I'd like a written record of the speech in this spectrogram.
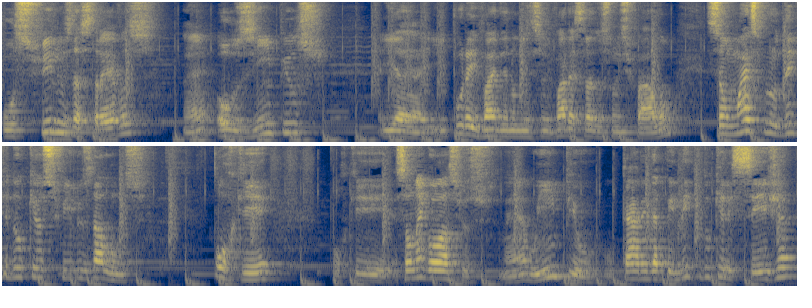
os filhos das trevas, né, ou os ímpios, e, eh, e por aí vai, denominações, várias traduções falam, são mais prudentes do que os filhos da luz. Por quê? Porque são negócios, né? O ímpio, o cara, independente do que ele seja,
